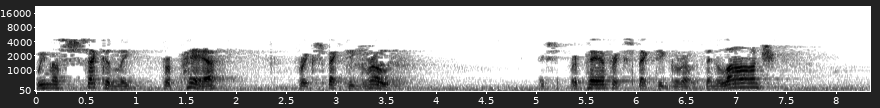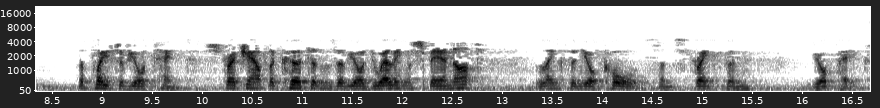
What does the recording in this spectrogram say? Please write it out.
We must secondly prepare for expected growth. Ex- prepare for expected growth. Enlarge the place of your tent. Stretch out the curtains of your dwelling. Spare not. Lengthen your cords and strengthen your pegs.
